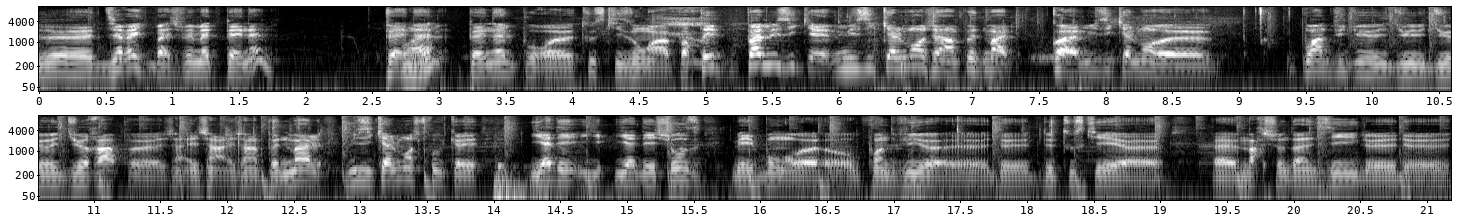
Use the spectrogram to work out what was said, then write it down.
euh, direct, bah, je vais mettre PNL. PNL, PNL pour euh, tout ce qu'ils ont à apporter. Pas musique, musicalement, j'ai un peu de mal. Quoi, musicalement, euh, au point de vue du, du, du, du rap, euh, j'ai un, peu de mal. Musicalement, je trouve qu'il y, a des- il y a des choses, mais bon, euh, au point de vue euh, de, de tout ce qui est euh, euh, marchandising, le- de,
